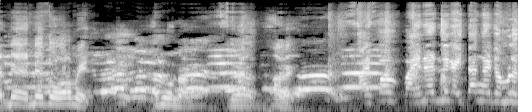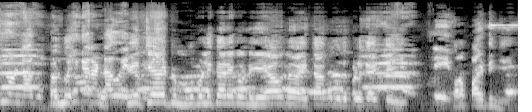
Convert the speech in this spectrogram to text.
എന്നെ എന്നെയൊക്കെ ഓർമ്മയിൽ. അതുകൊണ്ടാണ് അതെ. വയനാട്ടിലെ കൈത്താങ്ങായിട്ട് നമ്മളൊന്നും ഉണ്ടാകും പുതുപ്പള്ളിക്കാരുണ്ടാവുമായിരിക്കും തീർച്ചയായിട്ടും പുതുപ്പള്ളിക്കാരെ കൊണ്ട് ചെയ്യാവുന്ന കൈത്താങ് പുതുപ്പള്ളിക്കാർ ചെയ്യും. ഉറപ്പായിട്ടും ചെയ്യും.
